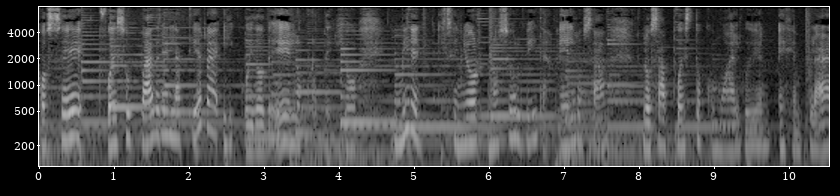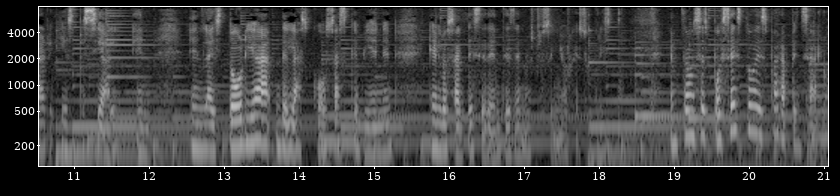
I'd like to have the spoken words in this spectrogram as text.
José fue su padre en la tierra y cuidó de él, lo protegió. Miren, el Señor no se olvida, Él los ha, los ha puesto como algo ejemplar y especial en, en la historia de las cosas que vienen en los antecedentes de nuestro Señor Jesucristo. Entonces, pues esto es para pensarlo.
